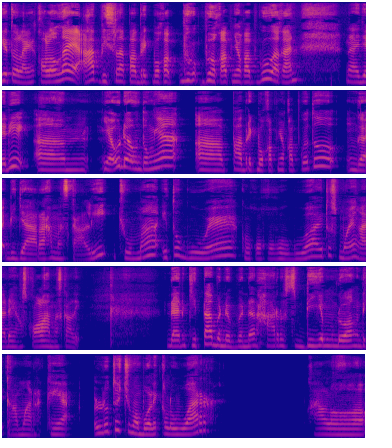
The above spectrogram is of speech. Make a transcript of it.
gitu lah ya. Kalau enggak ya abis lah pabrik bokap bokap nyokap gua kan. Nah jadi um, ya udah untungnya uh, pabrik bokap nyokap gue tuh nggak dijarah sama sekali. Cuma itu gue koko koko gue itu semuanya nggak ada yang sekolah sama sekali. Dan kita bener-bener harus diem doang di kamar. Kayak lu tuh cuma boleh keluar kalau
